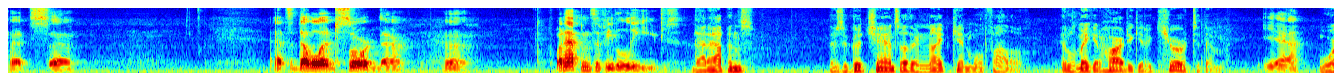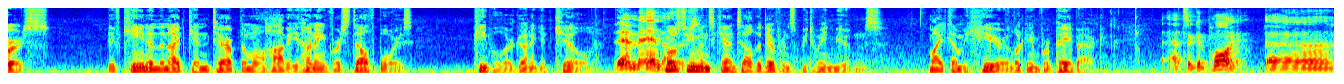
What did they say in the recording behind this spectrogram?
that's uh, that's a double-edged sword there. Huh. What happens if he leaves? That happens, there's a good chance other Nightkin will follow. It'll make it hard to get a cure to them. Yeah, Worse, if Keen and the Nightkin tear up the Mojave hunting for stealth boys, people are gonna get killed. them and Most others. humans can't tell the difference between mutants. Might come here looking for payback. That's a good point. Uh,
